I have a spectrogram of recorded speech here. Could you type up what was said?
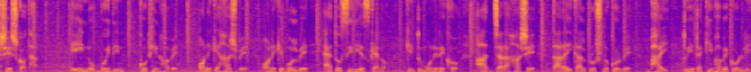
শেষ কথা। এই নব্বই দিন কঠিন হবে। অনেকে হাসবে, অনেকে বলবে, এত সিরিয়াস কেন? কিন্তু মনে রেখো, আজ যারা হাসে, তারাই কাল প্রশ্ন করবে, ভাই, তুই এটা কীভাবে করলি?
